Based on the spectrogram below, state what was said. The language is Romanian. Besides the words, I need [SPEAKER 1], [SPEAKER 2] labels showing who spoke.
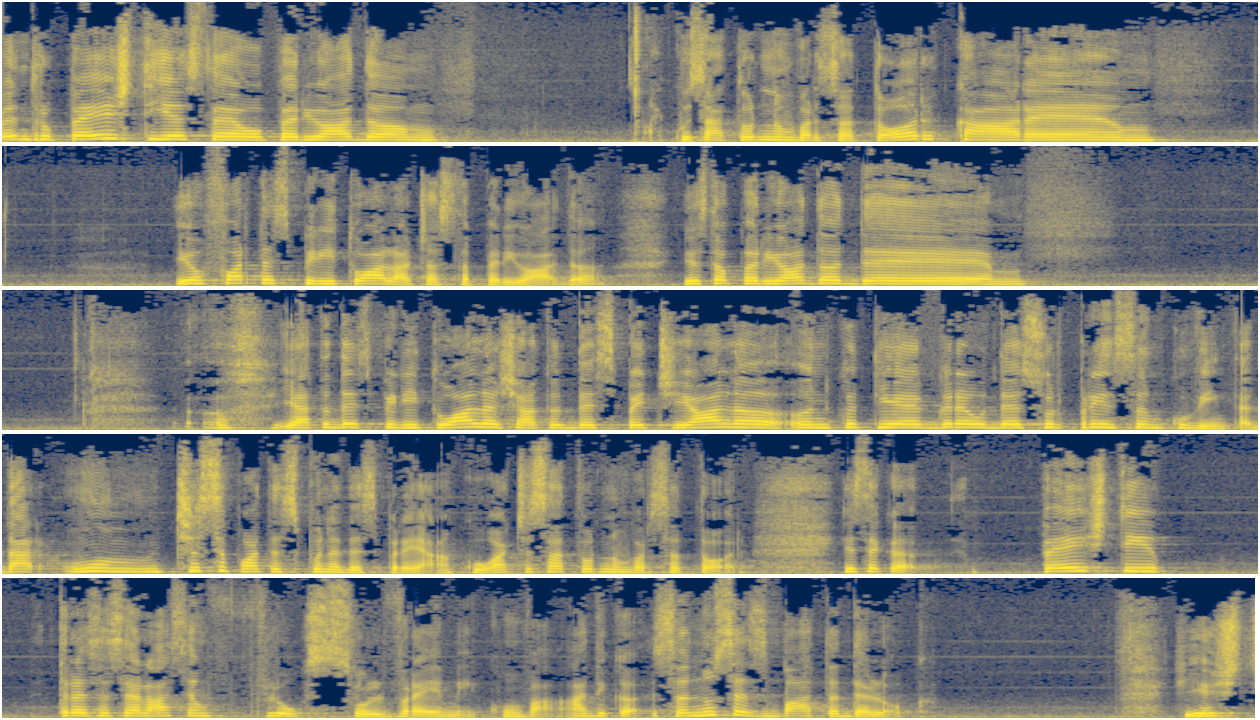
[SPEAKER 1] Pentru pești este o perioadă cu Saturn învărsător care e o foarte spirituală această perioadă. Este o perioadă de e atât de spirituală și atât de specială încât e greu de surprins în cuvinte. Dar un, ce se poate spune despre ea cu acest Saturn învărsător? Este că peștii trebuie să se lase în fluxul vremii cumva, adică să nu se zbată deloc.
